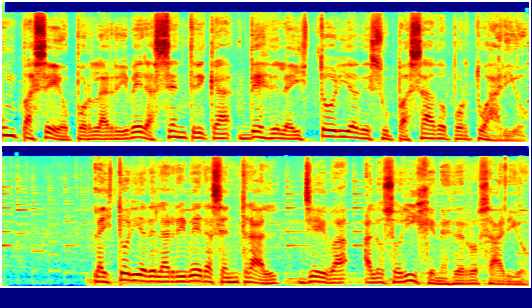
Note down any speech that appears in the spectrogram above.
Un paseo por la ribera céntrica desde la historia de su pasado portuario. La historia de la ribera central lleva a los orígenes de Rosario.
